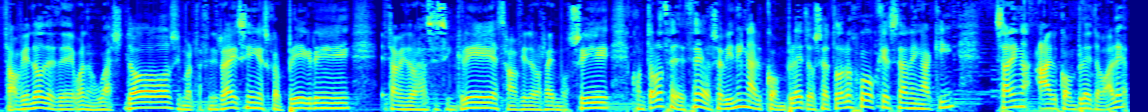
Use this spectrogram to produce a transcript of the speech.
Estamos viendo desde, bueno, Watch 2, Immortal Phoenix Racing, Scorpion, estamos viendo los Assassin's Creed, estamos viendo los Rainbow Six, con todos los CDC, o sea, vienen al completo. O sea, todos los juegos que salen aquí salen al completo, ¿vale?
